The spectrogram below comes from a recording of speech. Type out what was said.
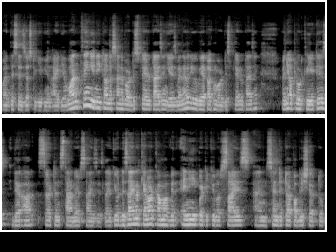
but this is just to give you an idea. One thing you need to understand about display advertising is whenever you, we are talking about display advertising when you upload creatives there are certain standard sizes. Like your designer cannot come up with any particular size and send it to a publisher to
